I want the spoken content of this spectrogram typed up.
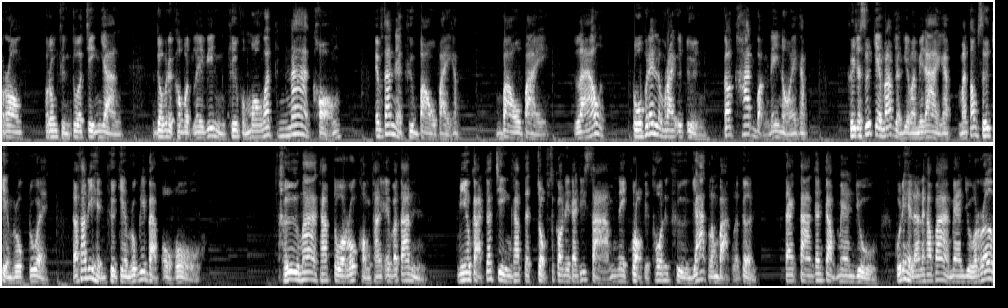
ำรองรวมถึงตัวจริงอย่างโดมินิกคอมบอตเลวิน คือผมมองว่าหน้าของเอเวอร์ตันเนี่ยคือเบาไปครับ เบาไป แล้วตัวผู้เล่นรายอื่นๆ ก็คาดหวังได้น้อยครับ คือจะซื้อเกมรับอย่างเดียวมันไม่ได้ครับ มันต้องซื้อเกมรุกด้วย แล้วเท่าที่เห็นคือเกมรุกนี่แบบโอ้โหคือมากครับตัวรุกของทางเอเวอร์ตันมีโอกาสก็จริงครับ แต่จบสกอร์ในแดนที่ 3 ในกรอบเขตโทษนี่คือยากลำบากเหลือเกิน แตกต่างกันกับแมนยูคุณได้เห็นแล้วนะครับว่าแมนยูเริ่ม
